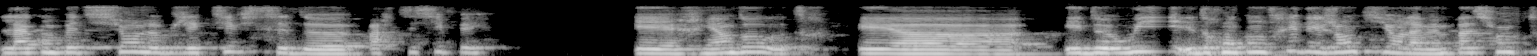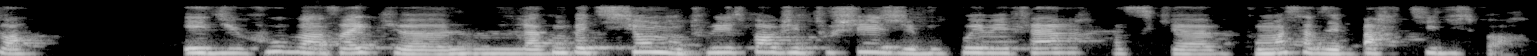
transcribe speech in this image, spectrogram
la compétition, l'objectif, c'est de participer et rien d'autre. Et, euh, et, de oui, et de rencontrer des gens qui ont la même passion que toi. Et du coup, ben, c'est vrai que la compétition, dans tous les sports que j'ai touchés, j'ai beaucoup aimé faire parce que pour moi, ça faisait partie du sport.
